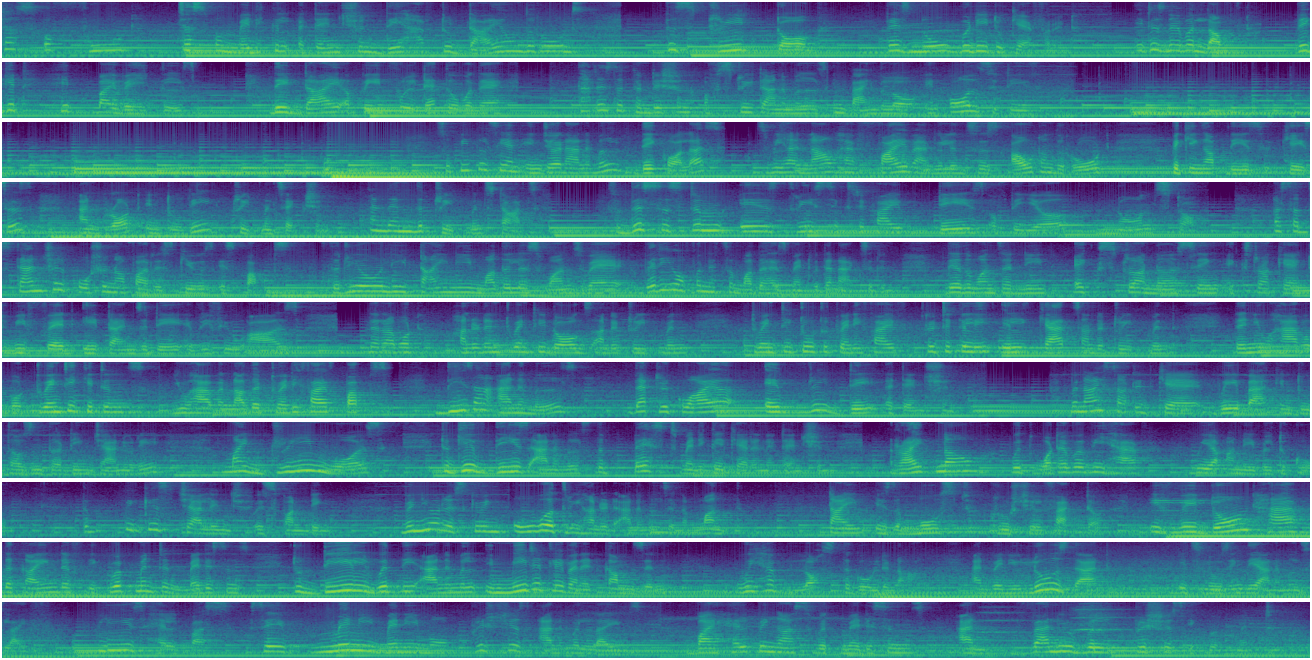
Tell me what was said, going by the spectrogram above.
just for food, just for medical attention, they have to die on the roads. The street dog, there's nobody to care for it. It is never loved. They get hit by vehicles. They die a painful death over there. That is the condition of street animals in Bangalore, in all cities. So people see an injured animal, they call us. We now have five ambulances out on the road picking up these cases and brought into the treatment section. And then the treatment starts. So this system is 365 days of the year non-stop. A substantial portion of our rescues is pups. The really tiny motherless ones where very often it's a mother has met with an accident. They're the ones that need extra nursing, extra care to be fed eight times a day every few hours. There are about 120 dogs under treatment, 22 to 25 critically ill cats under treatment. Then you have about 20 kittens, you have another 25 pups. These are animals that require everyday attention. When I started care way back in 2013 January, my dream was to give these animals the best medical care and attention. Right now, with whatever we have, we are unable to cope. The biggest challenge is funding. When you're rescuing over 300 animals in a month, time is the most crucial factor. If we don't have the kind of equipment and medicines to deal with the animal immediately when it comes in, we have lost the golden hour. And when you lose that, it's losing the animal's life. Please help us save many, many more precious animal lives by helping us with medicines and valuable, precious equipment.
